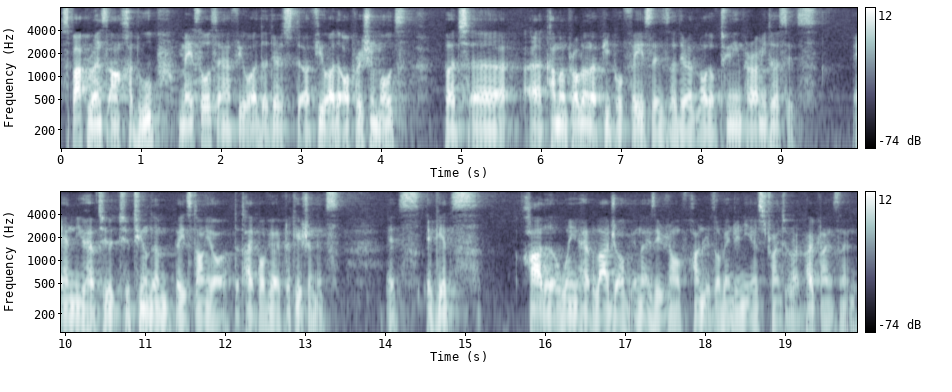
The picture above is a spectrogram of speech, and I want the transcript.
Spark runs on Hadoop, Mesos, and a few other. There's a few other operation modes, but uh, a common problem that people face is there are a lot of tuning parameters. It's and you have to, to tune them based on your the type of your application. It's it's it gets harder when you have a large organization of hundreds of engineers trying to write pipelines, and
